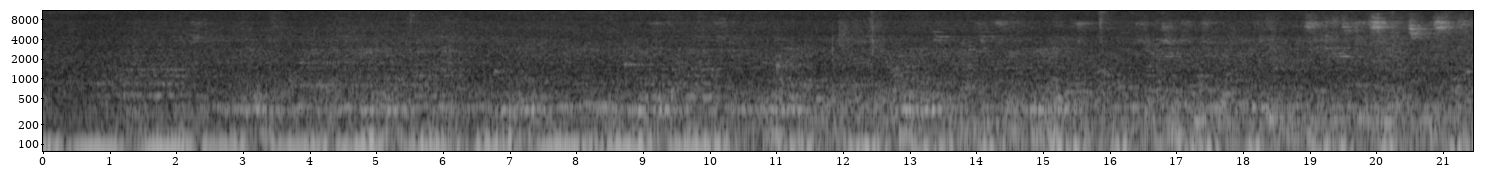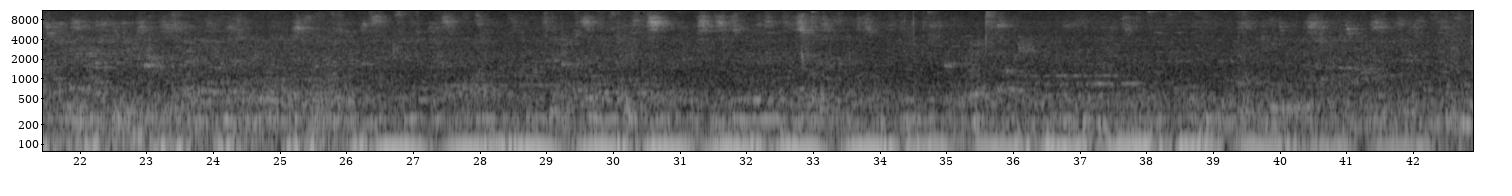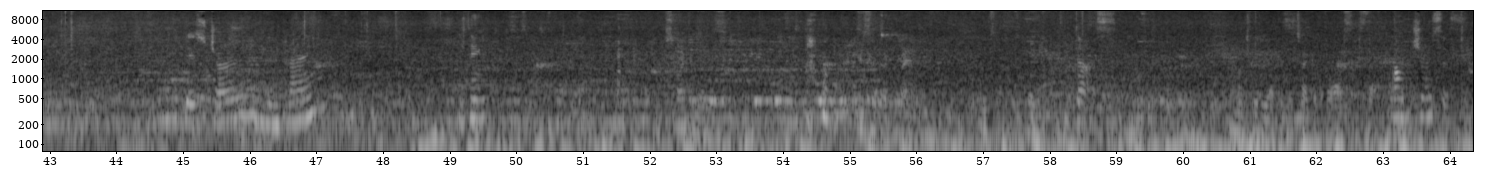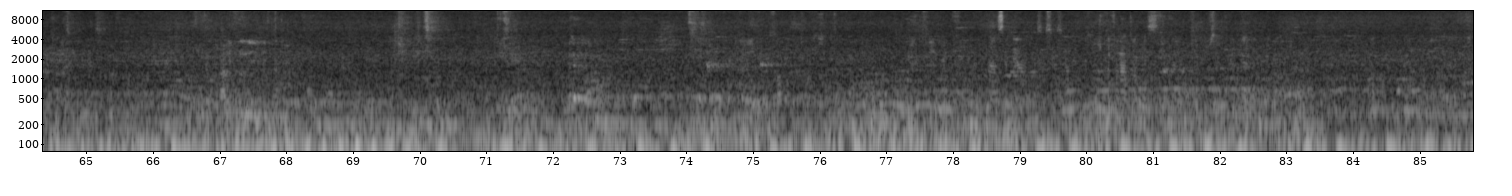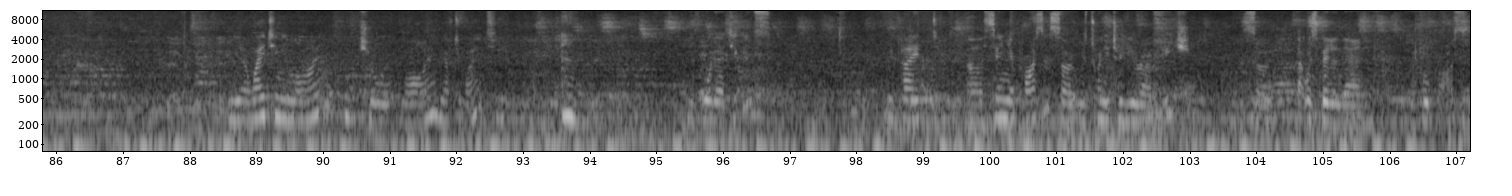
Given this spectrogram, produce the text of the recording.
There's Joe in pain. You think Smoking the is it a gland? Looks like a pig. it does? How much video can you take of glass and stuff? Oh, can't We are waiting in line. Not sure why we have to wait. We've bought our tickets. We paid uh, senior prices, so it was 22 euro each. So that was better than the full price.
